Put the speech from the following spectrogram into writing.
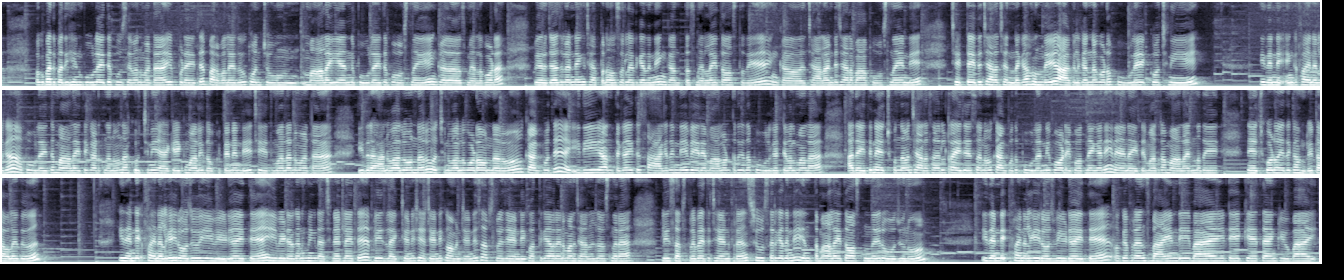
ఒక పది పదిహేను పూలు అయితే పూసేవన్నమాట. ఇప్పుడైతే పర్వాలేదు కొంచెం మాలయ్యాన్ని పూలు అయితే పూస్తున్నాయి. ఇంకా స్మెల్ కూడా విరజాజులు అంటే ఇంకా చెప్పనవసరం లేదు కదండి ఇంకా అంత స్మెల్ అయితే వస్తుంది. ఇంకా చాలా అంటే చాలా బాగా పూస్తున్నాయండి. చెట్టు అయితే చాలా చిన్నగా ఉంది ఆకుల కన్నా కూడా పువ్వులే ఎక్కువ వచ్చినాయి ఇదండి. ఇంకా ఫైనల్గా పువ్వులు అయితే మాల అయితే కడుతున్నాను. నాకు వచ్చిన ఏకైక మాల ఇది ఒకటేనండి చేతి మాల అనమాట ఇది రాని వాళ్ళు ఉన్నారు వచ్చిన వాళ్ళు కూడా ఉన్నారు. కాకపోతే ఇది అంతగా అయితే సాగదండి. వేరే మాల ఉంటుంది కదా పువ్వులు కట్టేవాళ్ళ మాల. అదైతే నేర్చుకుందామని చాలాసార్లు ట్రై చేశాను. కాకపోతే పువ్వులన్నీ పాడైపోతున్నాయి కానీ నేనైతే మాత్రం మాల అన్నది నేర్చుకోవడం అయితే కంప్లీట్ అవ్వలేదు. ఇదండి. ఫైనల్గా ఈరోజు ఈ వీడియో అయితే ఈ వీడియో కనుక మీకు నచ్చినట్లయితే ప్లీజ్ లైక్ చేయండి షేర్ చేయండి కామెంట్ చేయండి సబ్స్క్రైబ్ చేయండి. కొత్తగా ఎవరైనా మన ఛానల్ చూస్తున్నారా ప్లీజ్ సబ్స్క్రైబ్ అయితే చేయండి ఫ్రెండ్స్ చూసారు కదండి ఇంత మాల అయితే వస్తుంది రోజును. ఇదండి ఫైనల్గా ఈరోజు వీడియో అయితే. ఓకే ఫ్రెండ్స్ బాయ్ అండి. Bye take care thank you bye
